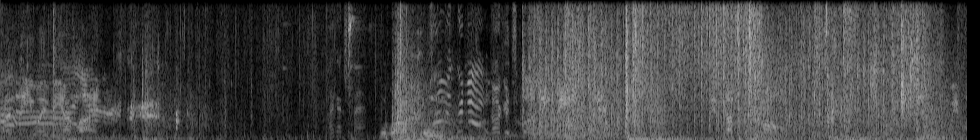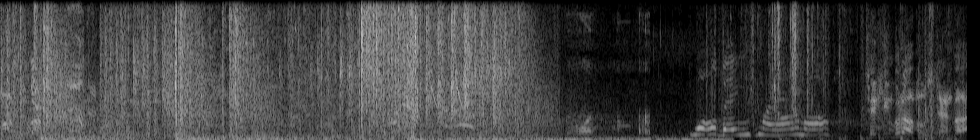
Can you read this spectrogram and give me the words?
Friendly UAV online. I got your back. The one for Throwing B. grenade! Target spotted. Losing B. We've got control. We've lost Bravo. Taking Bravo, stand by.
